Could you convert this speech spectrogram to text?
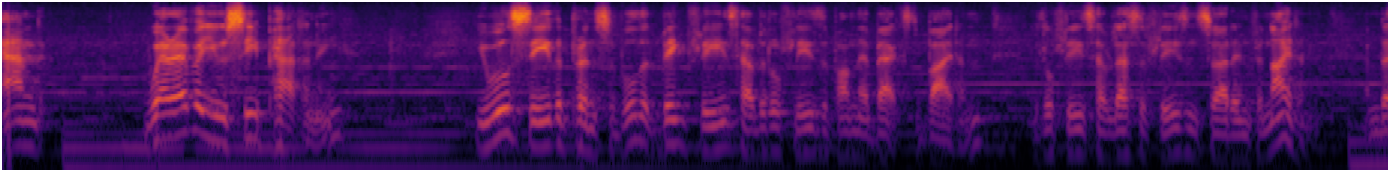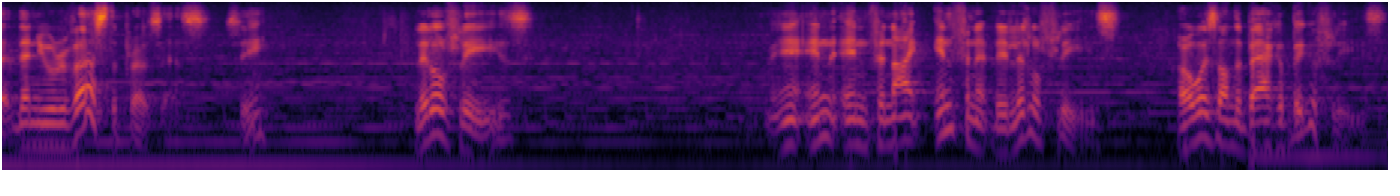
And wherever you see patterning, you will see the principle that big fleas have little fleas upon their backs to bite them, little fleas have lesser fleas, and so ad infinitum. And then you reverse the process, see? Little fleas, in, infinite, infinitely little fleas, are always on the back of bigger fleas.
